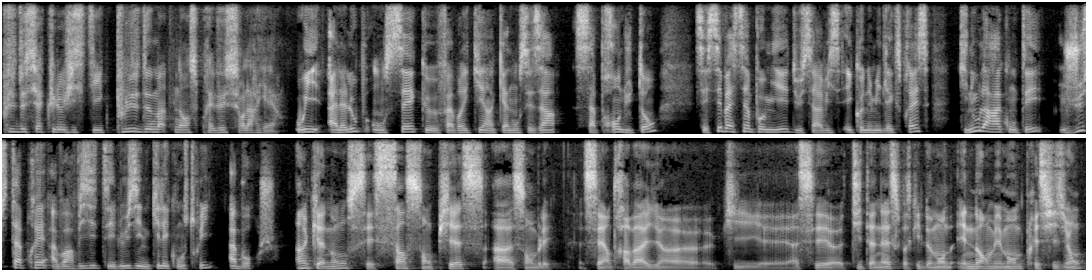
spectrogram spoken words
plus de circuits logistiques, plus de maintenance prévue sur l'arrière. Oui, à la loupe, on sait que fabriquer un canon César, ça prend du temps. C'est Sébastien Pommier du service économie de l'Express qui nous l'a raconté juste après avoir visité l'usine qui les construit à Bourges. Un canon, c'est 500 pièces à assembler. C'est un travail euh, qui est assez euh, titanesque parce qu'il demande énormément de précision.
